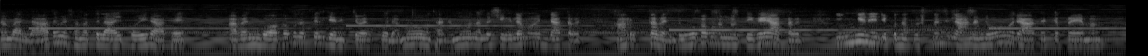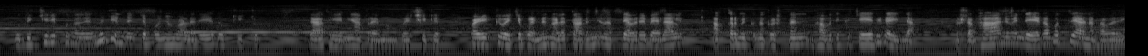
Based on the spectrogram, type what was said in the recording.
ഞാൻ വല്ലാതെ വിഷമത്തിലായിപ്പോയി രാധേ. അവൻ ഗോപകുലത്തിൽ ജനിച്ചവൻ കുലമോ ധനമോ നല്ല ശീലമോ ഇല്ലാത്തവൻ കറുത്തവൻ രൂപഗുണങ്ങൾ തികയാത്തവൻ. ഇങ്ങനെ ഇരിക്കുന്ന കൃഷ്ണനിലാണല്ലോ രാധയ്ക്ക് പ്രേമം. ഉദിച്ചിരിക്കുന്നതെന്ന് ചിന്തിച്ചപ്പോൾ ഞാൻ വളരെ ദുഃഖിച്ചു. രാധേനി ആ പ്രേമം ഉപേക്ഷിക്ക്. വഴിക്ക് വെച്ച് പെണ്ണുങ്ങളെ തടഞ്ഞു നിർത്തി അവരെ ബലാൽ ആക്രമിക്കുന്ന കൃഷ്ണൻ ഭവതിക്ക് ചേരുകയില്ല. കൃഷ്ണഭാനുവിന്റെ ഏകപുത്രിയാണ് ഭവതി.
